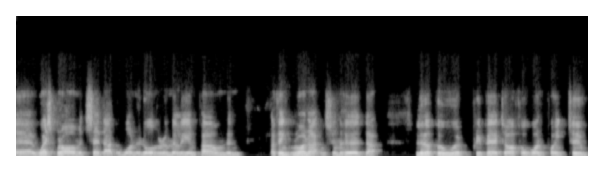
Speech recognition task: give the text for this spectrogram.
uh, West Brom had said that they wanted over a million pound, and I think Ron Atkinson heard that Liverpool were prepared to offer 1.2.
